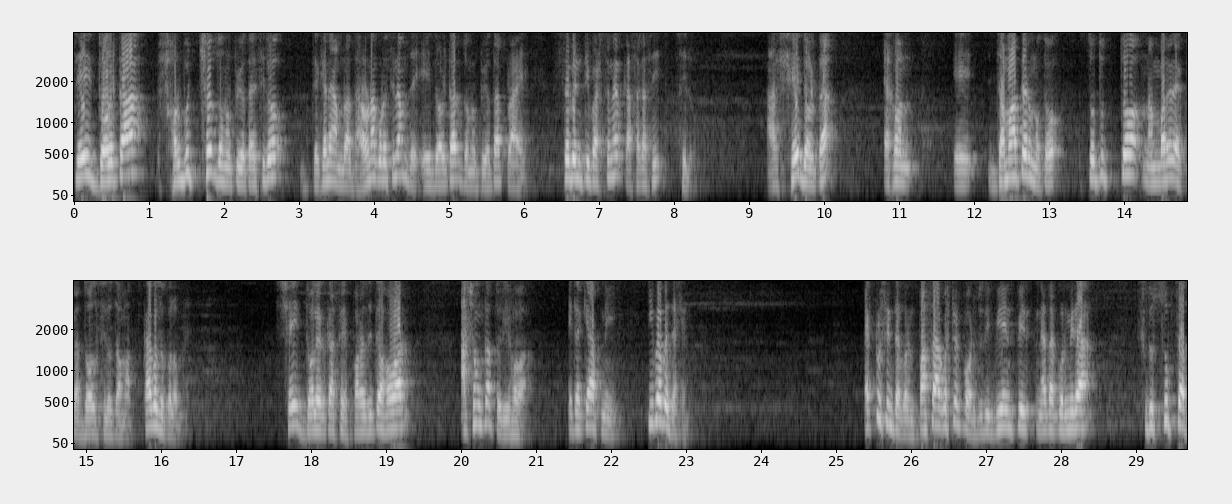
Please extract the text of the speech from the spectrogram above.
সেই দলটা সর্বোচ্চ জনপ্রিয়তায় ছিল যেখানে আমরা ধারণা করেছিলাম যে এই দলটার জনপ্রিয়তা প্রায় সেভেন্টি পার্সেন্টের কাছাকাছি ছিল। আর সেই দলটা এখন এই জামাতের মতো চতুর্থ নাম্বারের একটা দল ছিল জামাত, কাগজে কলমে। সেই দলের কাছে পরাজিত হওয়ার আশঙ্কা তৈরি হওয়া, এটাকে আপনি কীভাবে দেখেন? একটু চিন্তা করেন, পাঁচই আগস্টের পর যদি বিএনপির নেতাকর্মীরা শুধু চুপচাপ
